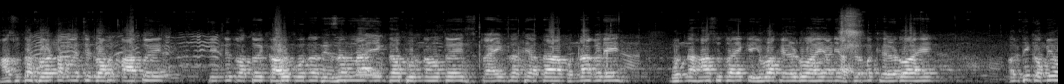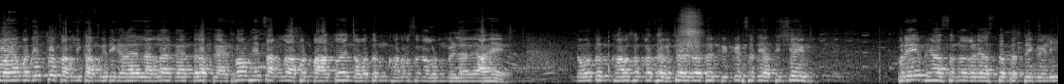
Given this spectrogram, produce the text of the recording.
हा सुद्धा फळ टाकल्याचे चेंडू आपण पाहतोय. चेंडू जातोय काळू पूर्ण रिझनला एक धाव पूर्ण होतोय. स्ट्राईक जाते आता मुन्नाकडे. मुन्ना हा सुद्धा एक युवा खेळाडू आहे आणि आक्रमक खेळाडू आहे. अगदी कमी वयामध्ये तो चांगली कामगिरी करायला लागला. कारण त्याला प्लॅटफॉर्म हे चांगलं आपण पाहतोय. नवतरुण खानव संघाकडून मिळालेलं आहे. नवतरुण खानव संघाचा विचार करतो क्रिकेटसाठी अतिशय प्रेम ह्या संघाकडे असतं प्रत्येक वेळी.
